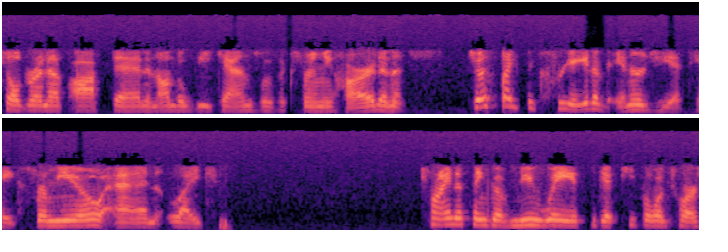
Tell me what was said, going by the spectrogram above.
children as often and on the weekends was extremely hard. And just like the creative energy it takes from you and like trying to think of new ways to get people into our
